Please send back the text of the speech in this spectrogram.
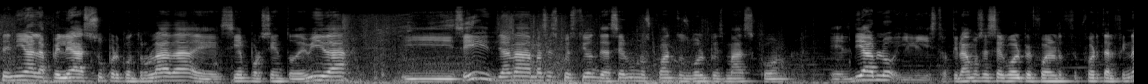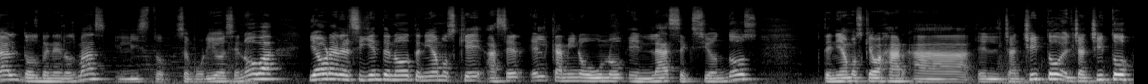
tenía la pelea súper controlada, 100% eh, de vida. Y sí, ya nada más es cuestión de hacer unos cuantos golpes más con el diablo y listo. Tiramos ese golpe fuerte, al final, dos venenos más y listo. Se murió ese Nova. Y ahora en el siguiente nodo teníamos que hacer el camino 1 en la sección 2 teníamos que bajar a el chanchito. El chanchito,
